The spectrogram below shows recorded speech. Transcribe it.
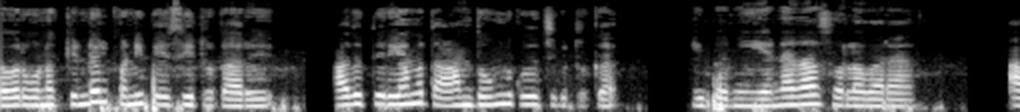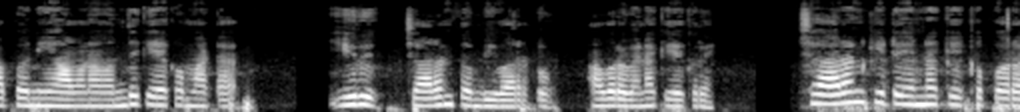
அவர் உனக்கு கிண்டல் பண்ணி பேசிகிட்டு இருக்காரு. அது தெரியாமல் தான் தூங்கு குதிச்சுக்கிட்டு இருக்க. இப்போ நீ என்னதான் சொல்ல வர? அப்போ நீ அவனை வந்து கேட்க மாட்டேன் இரு சரண் தம்பி வரட்டும். அவரை வேணா கேட்குறேன் சரண் கிட்ட என்ன கேட்க போற?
